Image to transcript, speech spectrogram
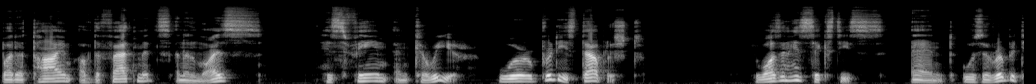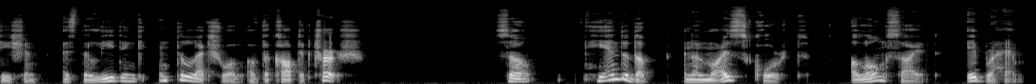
By the time of the Fatimids and Al Mu'izz, his fame and career were pretty established. He was in his 60s and with a reputation as the leading intellectual of the Coptic Church. So he ended up in Al Mu'izz' court alongside Abraham,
